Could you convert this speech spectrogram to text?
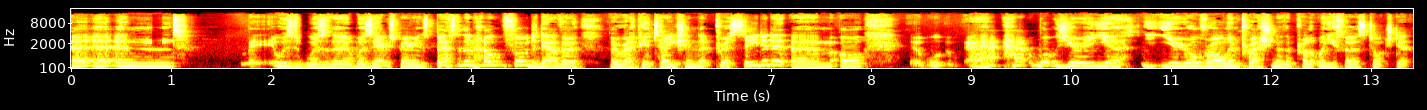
uh, uh, and it was was the was the experience better than hoped for? Did it have a, a reputation that preceded it, um, or uh, how, what was your, your your overall impression of the product when you first touched it?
